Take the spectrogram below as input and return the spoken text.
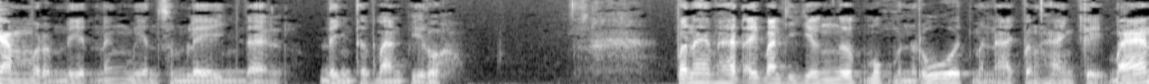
កម្មរនាតហ្នឹងមានសម្លេងដែលដេញទៅបានពីរោះប៉ុន្តែហេតុអីបានជាយើងងើបមុខមិនរួចមិនអាចបង្ហាញគេបាន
